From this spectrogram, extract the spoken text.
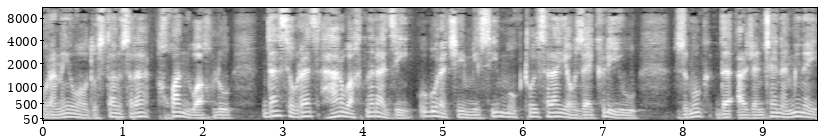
کورنیو او دوستانو سره خوند واخلو، داسې ورځ هر وخت نه راځي، وګوره چې میسي موږ ټول سره یو ځای کړي یو، زموږ د ارجنټاین مینه یې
